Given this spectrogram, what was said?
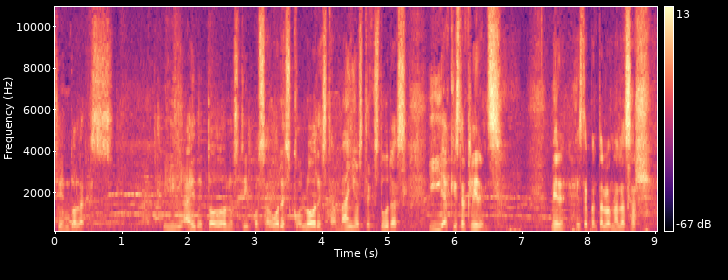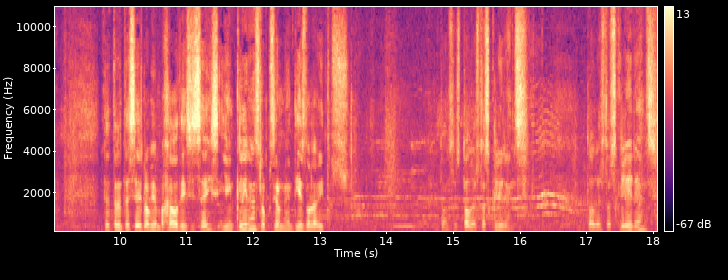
100 dólares. Y hay de todos los tipos, sabores, colores, tamaños, texturas. Y aquí está el clearance. Miren, este pantalón al azar. De 36 lo habían bajado a 16 y en clearance lo pusieron en 10 dolaritos. Entonces todo esto es clearance. Todo esto es clearance.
